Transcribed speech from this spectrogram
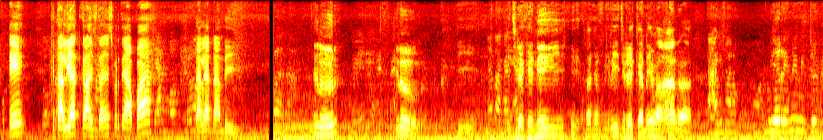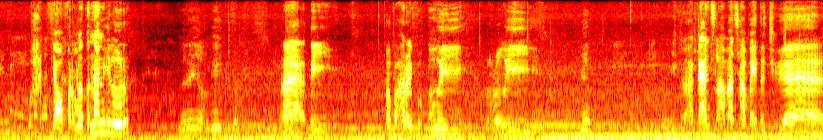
Oke, kita lihat kelanjutannya seperti apa. Kita lihat nanti. Hei lur. Halo. Di juragane kanca kiri juragane malahan wah. Tahu sareng anu ya rene ning rene. Wah, ya perlu tenan iki lur. Nah, kuwi bapak karo ibu kuwi. Kuwi. Yuk. Doakan selamat sampai tujuan.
